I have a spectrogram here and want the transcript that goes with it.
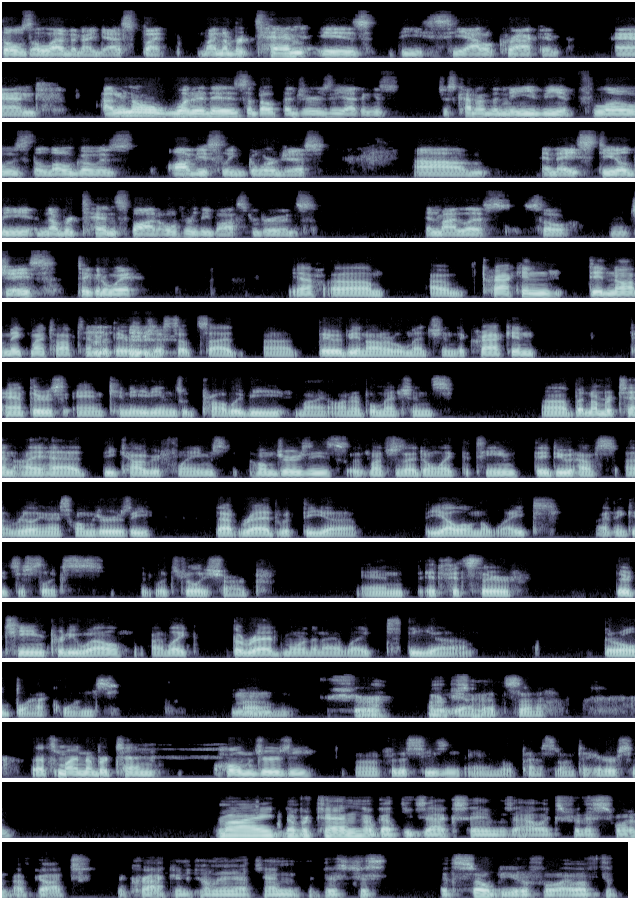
those 11, I guess. But my number 10 is the Seattle Kraken. And I don't know what it is about the jersey. I think it's just kind of the navy. It flows. The logo is obviously gorgeous. Um, and they steal the number 10 spot over the Boston Bruins in my list. So, Jace, take it away. Yeah. Um, um, Kraken did not make my top 10, but they were just outside. Uh, they would be an honorable mention. The Kraken, Panthers, and Canadiens would probably be my honorable mentions. Uh, but number 10, I had the Calgary Flames home jerseys. As much as I don't like the team, they do have a really nice home jersey. That red with the uh, the yellow and the white, I think it just looks it looks really sharp, and it fits their their team pretty well. I like the red more than I liked the uh, their old black ones. Mm, um, sure, 100%. yeah, that's uh, that's my number ten home jersey uh, for the season, and we'll pass it on to Harrison. My number ten, I've got the exact same as Alex for this one. I've got the Kraken coming in at ten. It's just it's so beautiful. I love the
